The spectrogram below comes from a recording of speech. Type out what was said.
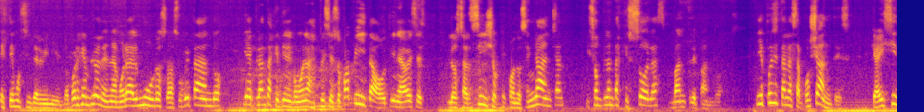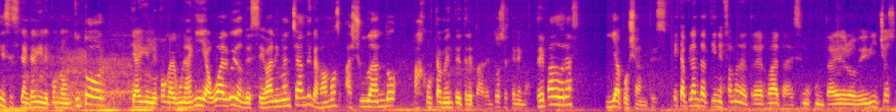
estemos interviniendo. Por ejemplo, la enamorada del muro se va sujetando y hay plantas que tienen como una especie de sopapita o tiene a veces los zarcillos que cuando se enganchan y son plantas que solas van trepando. Y después están las apoyantes, que ahí sí necesitan que alguien le ponga un tutor, que alguien le ponga alguna guía o algo y donde se van enganchando y las vamos ayudando a justamente trepar. Entonces tenemos trepadoras y apoyantes. Esta planta tiene fama de atraer ratas, de ser un juntadero de bichos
